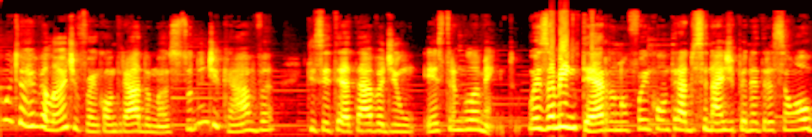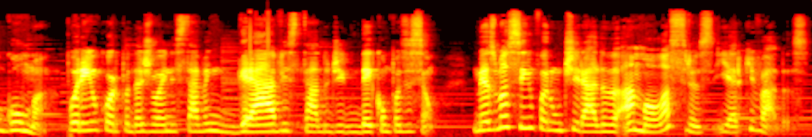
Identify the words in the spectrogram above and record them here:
muito revelante foi encontrado, mas tudo indicava que se tratava de um estrangulamento. O exame interno não foi encontrado sinais de penetração alguma, porém o corpo da Joanne estava em grave estado de decomposição. Mesmo assim, foram tiradas amostras e arquivadas,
